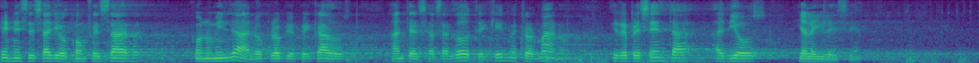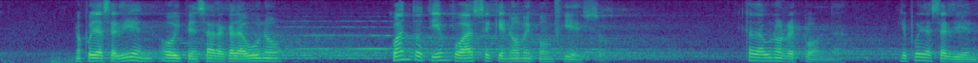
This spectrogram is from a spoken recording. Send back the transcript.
es necesario confesar con humildad los propios pecados ante el sacerdote, que es nuestro hermano y representa a Dios y a la Iglesia. Nos puede hacer bien hoy pensar a cada uno ¿cuánto tiempo hace que no me confieso? Cada uno responda, le puede hacer bien.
